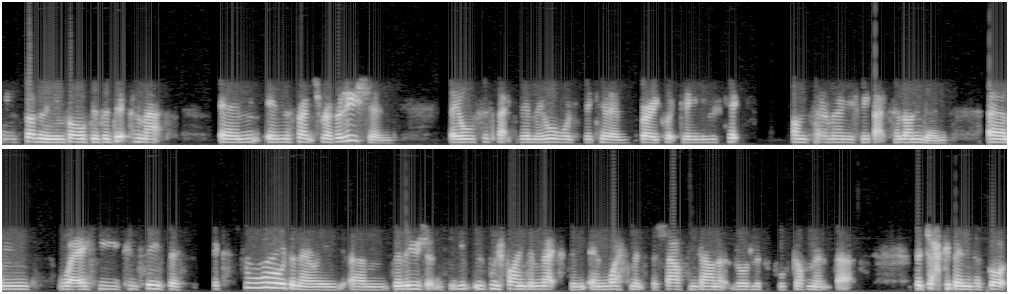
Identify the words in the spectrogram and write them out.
he was suddenly involved as a diplomat in, in the French Revolution. They all suspected him. They all wanted to kill him very quickly, and he was kicked unceremoniously back to London, um, where he conceived this extraordinary um, delusion. we find him next in, in Westminster shouting down at Lord Liverpool's government that the Jacobins have got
